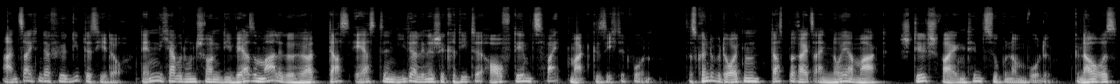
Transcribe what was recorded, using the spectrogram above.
Anzeichen dafür gibt es jedoch, denn ich habe nun schon diverse Male gehört, dass erste niederländische Kredite auf dem Zweitmarkt gesichtet wurden. Das könnte bedeuten, dass bereits ein neuer Markt stillschweigend hinzugenommen wurde. Genaueres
